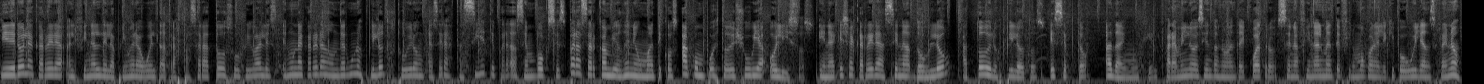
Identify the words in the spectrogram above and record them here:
Lideró la carrera al final de la primera vuelta tras pasar a todos sus rivales en una carrera donde algunos pilotos tuvieron que hacer hasta siete paradas en boxes para hacer cambios de neumáticos a compuesto de lluvia o lisos. En aquella carrera Senna dobló a todos los pilotos, excepto a Diamond Hill. Para 1994, Senna finalmente firmó con el equipo Williams Renault.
